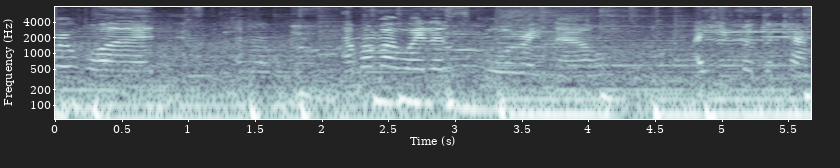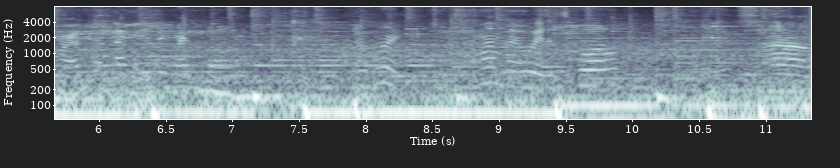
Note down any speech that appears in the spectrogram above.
number one. Um, I'm on my way to school right now. I keep flipping the camera because I'm using my phone. I'm I'm on my way to school. Um,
